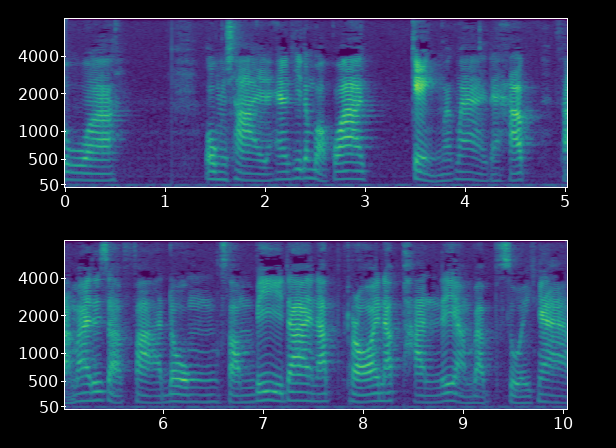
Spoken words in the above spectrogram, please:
ตัวองค์ชายนะฮะที่ต้องบอกว่าเก่งมากๆนะครับ สามารถที่จะฝ่าดงซอมบี้ได้นับร้อยนับพันได้อย่างแบบสวยงาม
